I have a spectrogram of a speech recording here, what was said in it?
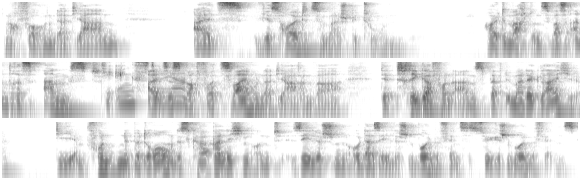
noch vor 100 Jahren, als wir es heute zum Beispiel tun. Heute macht uns was anderes Angst, Ängste, als es ja. noch vor 200 Jahren war. Der Trigger von Angst bleibt immer der gleiche. Die empfundene Bedrohung des körperlichen und seelischen oder seelischen Wohlbefindens, des psychischen Wohlbefindens.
